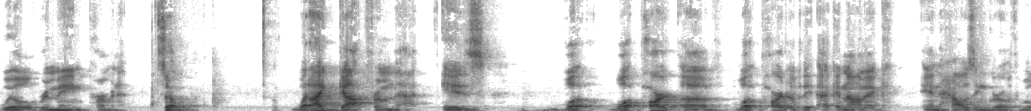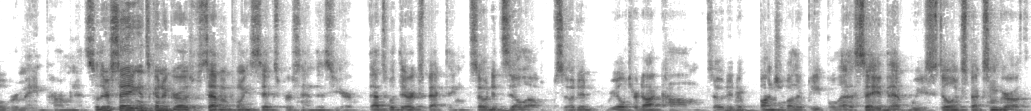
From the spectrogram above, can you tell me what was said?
will remain permanent. So, what I got from that is what what part of what part of the economic and housing growth will remain permanent. So they're saying it's going to grow 7.6% this year. That's what they're expecting. So did Zillow, so did realtor.com, so did a bunch of other people that say that we still expect some growth.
